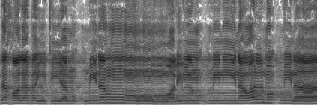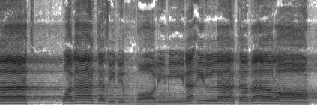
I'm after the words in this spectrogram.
دخل بيتي مؤمنا وللمؤمنين والمؤمنات. ولا تزد الظالمين إلا تباراً.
